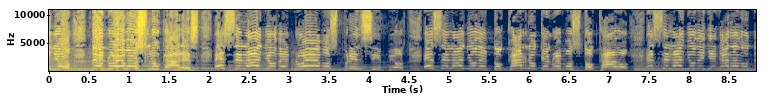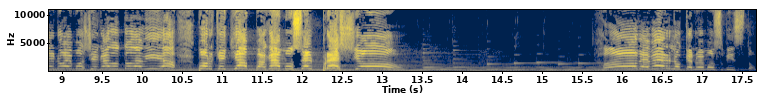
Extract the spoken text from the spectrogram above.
año de nuevos lugares. Es el año de nuevos principios. Es el año de tocar lo que no hemos tocado. Es el año de llegar a donde no hemos llegado todavía, porque ya pagamos el precio. Oh, de ver lo que no hemos visto.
